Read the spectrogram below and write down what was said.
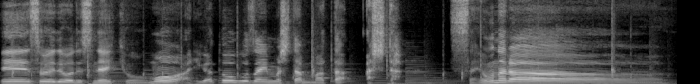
えー、それではですね、今日もありがとうございました。また明日。さようなら。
